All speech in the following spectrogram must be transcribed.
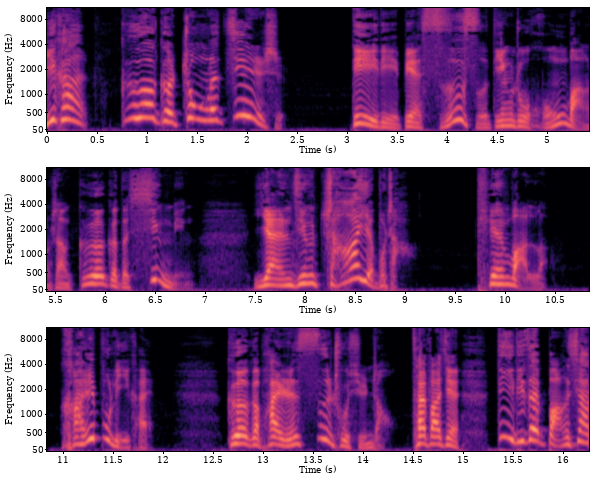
一看哥哥中了进士，弟弟便死死盯住红榜上哥哥的姓名，眼睛眨也不眨。天晚了，还不离开。哥哥派人四处寻找，才发现弟弟在榜下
